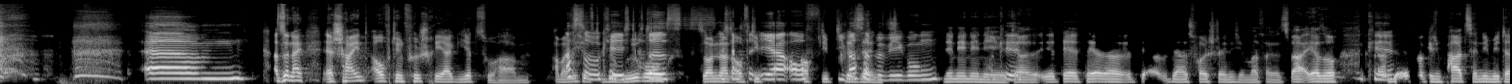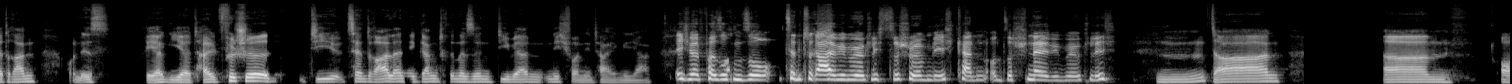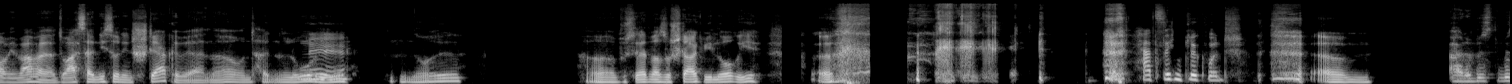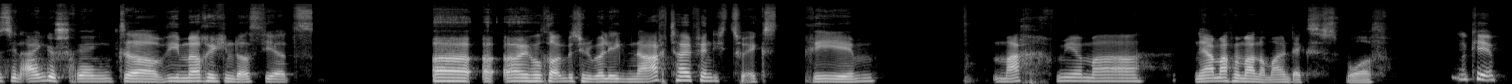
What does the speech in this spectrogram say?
ähm. Also nein, er scheint auf den Fisch reagiert zu haben. Aber nicht Achso, auf die okay. Ich Berührung, dachte, sondern auf die eher auf, auf die die. Wasserbewegung. Nee, nee, nee, nee. Okay. Der, der, der, der, ist vollständig im Wasser. Es war eher so, Okay. der ist wirklich ein paar Zentimeter dran und ist reagiert. Halt Fische, die zentral an den Gang drinne sind, die werden nicht von den Teilen gejagt. Ich werde versuchen, so zentral wie möglich zu schwimmen, wie ich kann und so schnell wie möglich. Hm, dann, ähm, oh, wie machen wir das? Du hast halt nicht so den Stärkewert, ne? Und halt einen Lori. Null. Äh, bist du etwa so stark wie Lori? Äh, Herzlichen Glückwunsch. ähm, ah, du bist ein bisschen eingeschränkt. Äh, wie mache ich denn das jetzt? Äh, äh, äh, ich muss gerade ein bisschen überlegen. Nachteil fände ich zu extrem. Mach mir mal. Naja, mach mir mal einen normalen Deckswurf. Okay.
